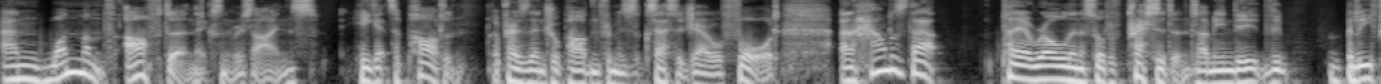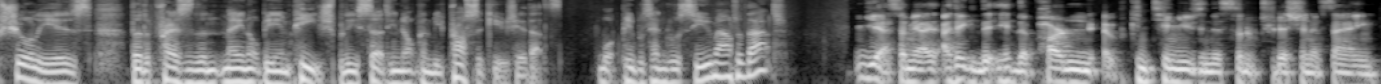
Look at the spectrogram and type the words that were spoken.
And one month after Nixon resigns, he gets a pardon, a presidential pardon from his successor, Gerald Ford. And how does that play a role in a sort of precedent? I mean, the, the belief surely is that a president may not be impeached, but he's certainly not going to be prosecuted. That's what people tend to assume out of that. Yes, I mean, I, I think the, the pardon continues in this sort of tradition of saying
